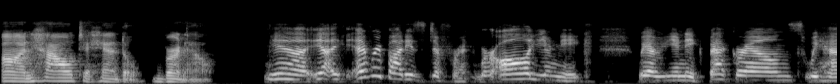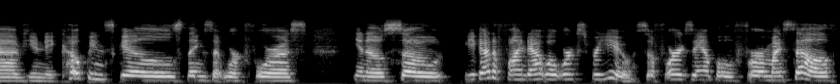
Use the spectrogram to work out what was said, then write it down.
on how to handle burnout? Yeah yeah everybody's different. We're all unique we have unique backgrounds, we have unique coping skills, things that work for us, you know, so you got to find out what works for you. So, for example, for myself,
